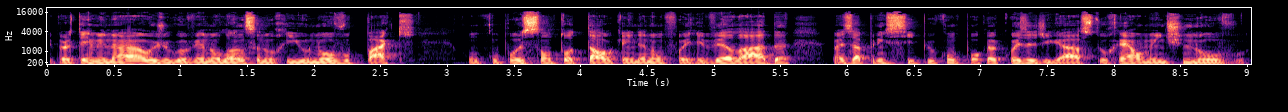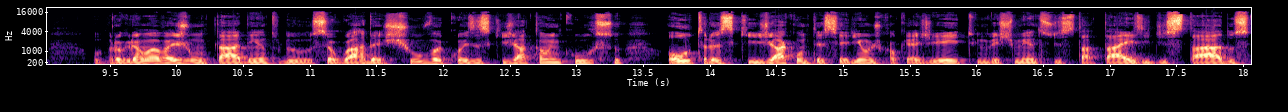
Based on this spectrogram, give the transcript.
E para terminar, hoje o governo lança no Rio o novo PAC, com composição total que ainda não foi revelada, mas a princípio com pouca coisa de gasto realmente novo. O programa vai juntar dentro do seu guarda-chuva coisas que já estão em curso, outras que já aconteceriam de qualquer jeito, investimentos de estatais e de estados.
